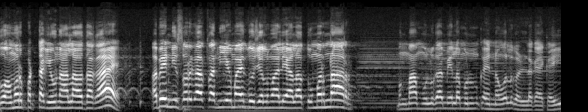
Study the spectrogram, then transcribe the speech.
तो अमरपट्टा घेऊन आला होता काय? अबे निसर्गाचा नियम आहे जो जन्माले आला तो मरणार. मग मा मुलगा मेला म्हणून काही नवल घडलं काय काही?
